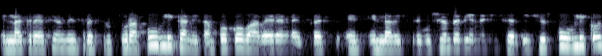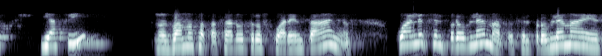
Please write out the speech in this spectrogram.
en la creación de infraestructura pública, ni tampoco va a haber en la, en, la distribución de bienes y servicios públicos. Y así nos vamos a pasar otros 40 años. ¿Cuál es el problema? Pues el problema es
